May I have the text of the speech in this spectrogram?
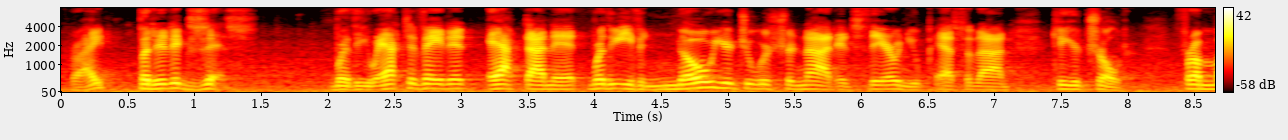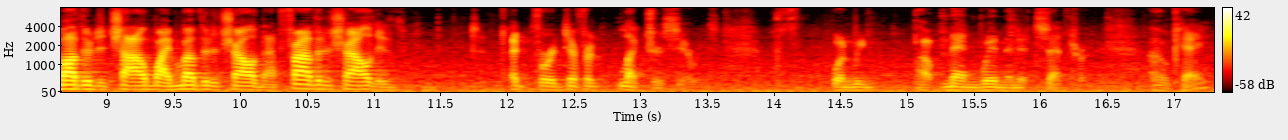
right? But it exists. Whether you activate it, act on it, whether you even know you're Jewish or not, it's there and you pass it on to your children. From mother to child, why mother to child, not father to child, is for a different lecture series when we about men, women, etc. Okay.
